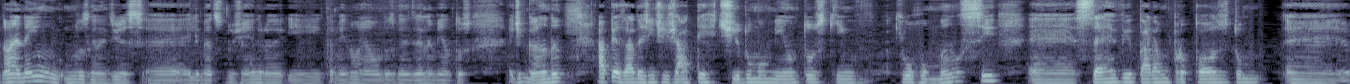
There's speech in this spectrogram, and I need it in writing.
não é nem um, um dos grandes é, elementos do gênero né, e também não é um dos grandes elementos de Gundam, apesar da gente já ter tido momentos que que o romance é, serve para um propósito é,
